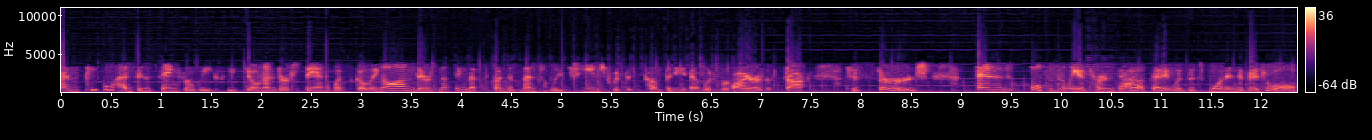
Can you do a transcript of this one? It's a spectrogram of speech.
And people had been saying for weeks, we don't understand what's going on. There's nothing that's fundamentally changed with this company that would require the stock to surge. And ultimately, it turns out that it was this one individual,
